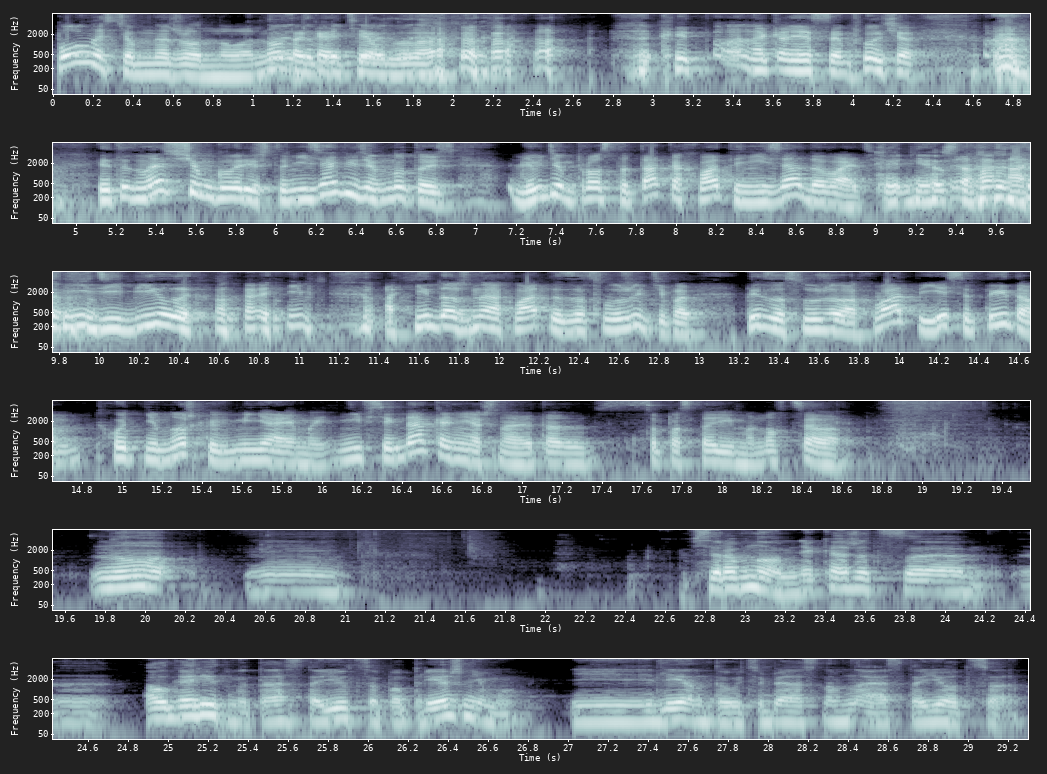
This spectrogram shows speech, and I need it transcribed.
полностью обнаженного, но это такая тема была. Говорит, «О, наконец-то я получил. И ты знаешь, о чем говоришь? Что нельзя людям, ну, то есть, людям просто так охваты нельзя давать. Конечно. Они дебилы, они, они должны охваты заслужить. Типа, ты заслужил охват, если ты там хоть немножко вменяемый. Не всегда, конечно, это сопоставимо, но в целом. Но все равно, мне кажется, э, алгоритмы-то остаются по-прежнему, и лента у тебя основная остается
